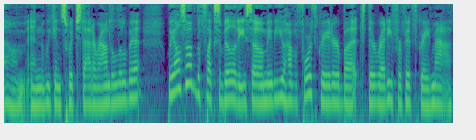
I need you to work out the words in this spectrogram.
Um, and we can switch that around a little bit. We also have the flexibility. So maybe you have a fourth grader, but they're ready for fifth grade math.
